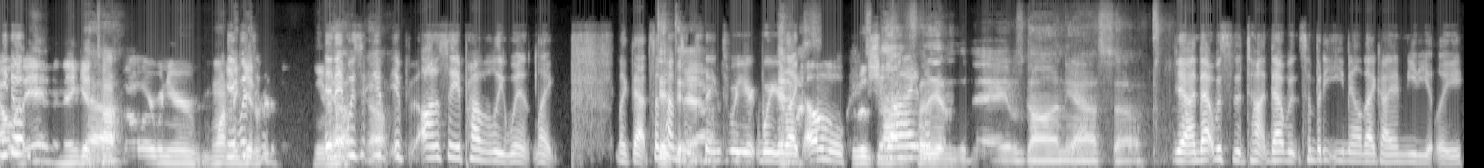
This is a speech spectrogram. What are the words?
you know- it in, and then get Yeah. top dollar when you're wanting It to get was- rid of it. You and it was Yeah. it, it honestly it probably went like like that. Sometimes did. there's things where you're where you're It like, was- oh, It was gone I? for Let's- the end of the day. It was gone. Yeah. So Yeah, and that was the time that was somebody emailed that guy immediately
